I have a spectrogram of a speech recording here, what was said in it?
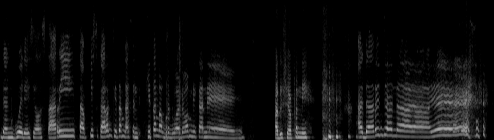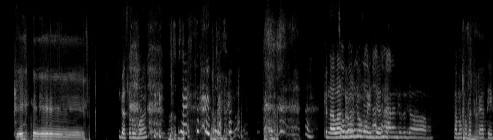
dan gue Desi Lestari tapi sekarang kita nggak kita nggak berdua doang nih Kane Ada siapa nih? ada rencana yeay Yeay. Gak seru banget sih. Kenalan dulu dong Renjana kenalan dulu dong sama Sobat Kreatif.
